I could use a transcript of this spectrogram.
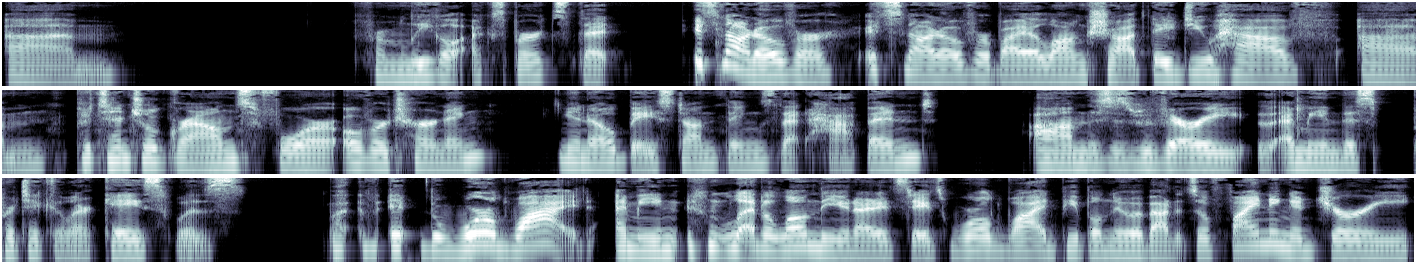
um, from legal experts that it's not over. It's not over by a long shot. They do have um, potential grounds for overturning, you know, based on things that happened. Um, this is very, I mean, this particular case was it, the worldwide. I mean, let alone the United States, worldwide people knew about it. So finding a jury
